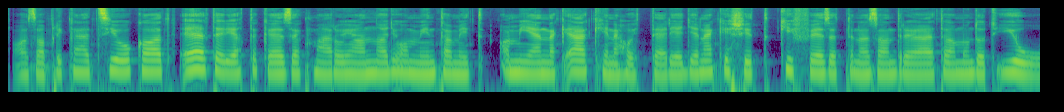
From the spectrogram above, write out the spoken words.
az applikációkat, elterjedtek -e ezek már olyan nagyon, mint amit, ami ennek el kéne, hogy terjedjenek, és itt kifejezetten az Andrea által mondott jó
